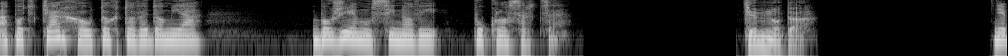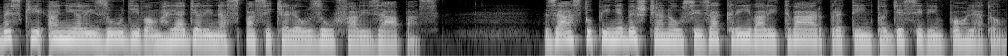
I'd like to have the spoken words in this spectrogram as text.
a pod ťarchou tohto vedomia Božiemu synovi puklo srdce. Temnota Nebeskí anieli s údivom hľadeli na spasiteľov zúfalý zápas. Zástupy nebešťanov si zakrývali tvár pred týmto desivým pohľadom.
